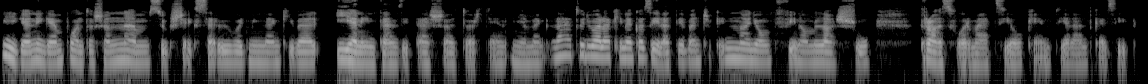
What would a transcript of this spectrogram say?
Igen, igen, pontosan nem szükségszerű, hogy mindenkivel ilyen intenzitással történje meg. Lehet, hogy valakinek az életében csak egy nagyon finom, lassú transformációként jelentkezik.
